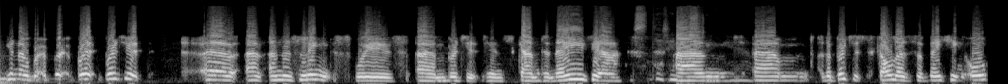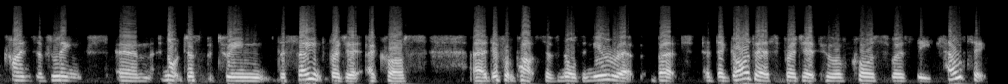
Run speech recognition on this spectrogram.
you know, Br- Br- Bridget uh, and, and, there's links with um, mm. Bridget in Scandinavia, and yeah. um, the Bridget scholars are making all kinds of links, um, not just between the Saint Bridget across uh, different parts of Northern Europe, but the goddess Bridget, who of course was the Celtic,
